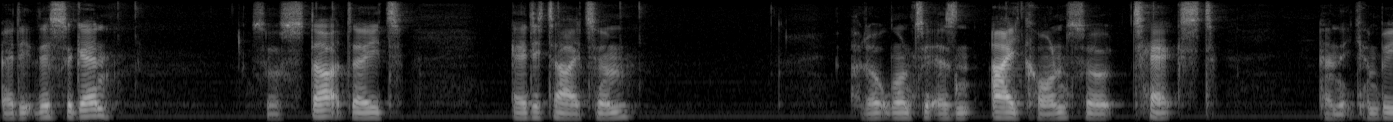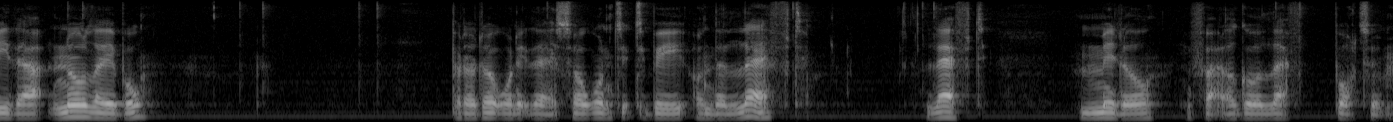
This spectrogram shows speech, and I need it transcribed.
edit this again so start date edit item I don't want it as an icon so text and it can be that. No label but I don't want it there. So I want it to be on the left left middle. In fact I'll go left bottom.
